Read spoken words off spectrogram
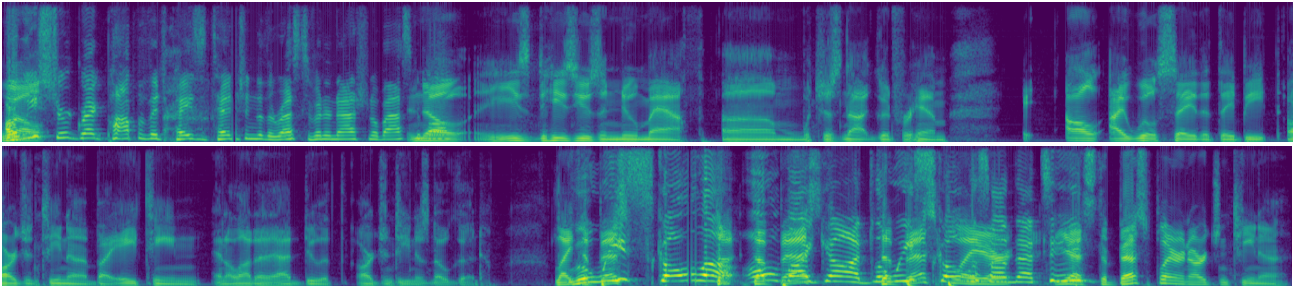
Well- we sure Gregg Popovich pays attention to the rest of international basketball? No, he's he's using new math, um, which is not good for him. I'll I will say that they beat Argentina by 18, and a lot of that had to do with Argentina's no good. Like the Luis best- Scola. the- the oh best- my God, Luis Scola's player- on that team. Yes, the best player in Argentina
